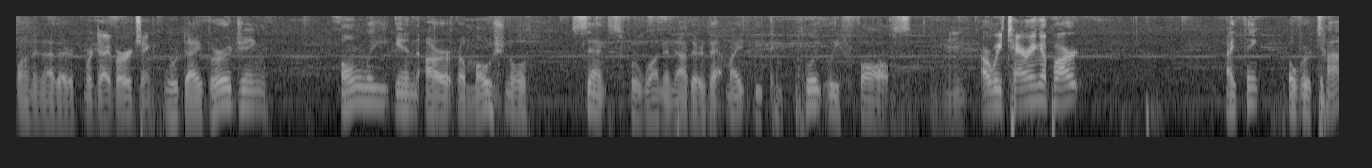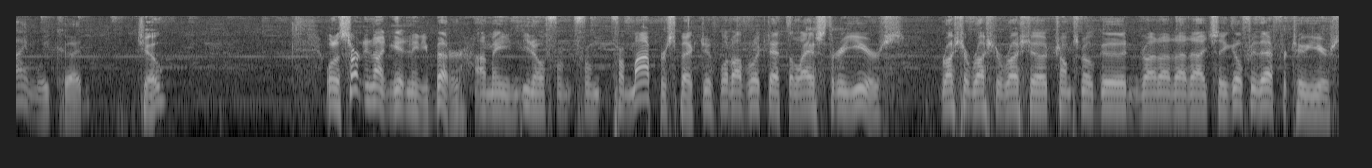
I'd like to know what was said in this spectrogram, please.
one another. We're diverging. We're diverging only in our emotional sense for one another that might be completely false. Mm-hmm. Are we tearing apart? I think over time we could. Joe. Well, it's certainly not getting any better. I mean, you know, from, from, from my perspective, what I've looked at the last three years Russia, Russia, Russia, Trump's no good, da da da da. So you go through that for two years.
